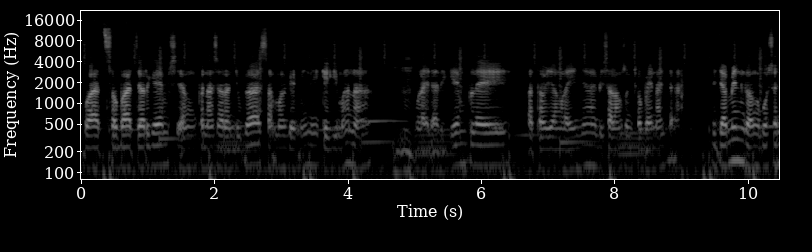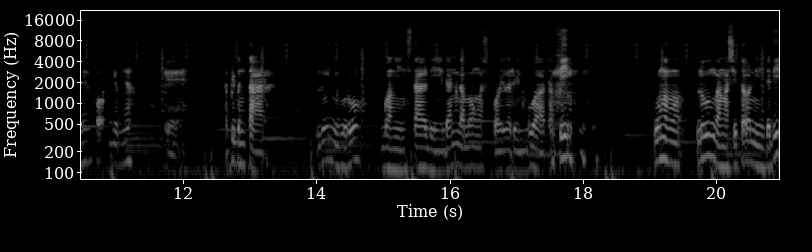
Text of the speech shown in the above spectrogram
buat sobat Jar games yang penasaran juga sama game ini kayak gimana? Hmm, mulai dari gameplay atau yang lainnya bisa langsung cobain aja. Dijamin gak ngebosenin kok gamenya. Oke. Tapi bentar, lu nyuruh gua nginstal nih dan nggak mau nge-spoilerin gua, tapi gua nggak mau, lu nggak ngasih tahu nih. Jadi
